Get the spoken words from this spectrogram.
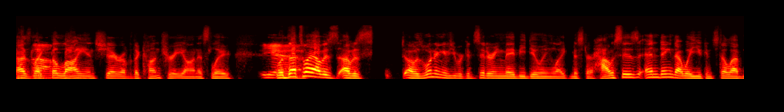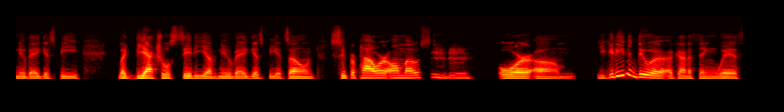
Has like the um, lion's share of the country, honestly. yeah. Well, that's why I was I was I was wondering if you were considering maybe doing like Mr. House's ending. That way you can still have New Vegas be like the actual city of New Vegas be its own superpower almost. hmm Or um you could even do a, a kind of thing with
